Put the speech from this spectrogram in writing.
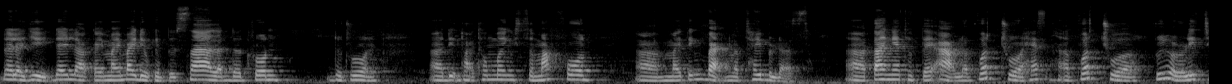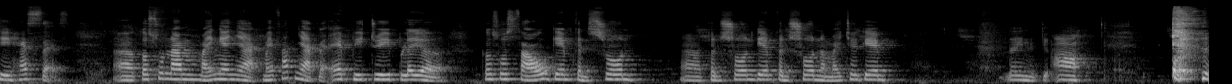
đây là gì? Đây là cái máy bay điều khiển từ xa là the drone, the drone. À, điện thoại thông minh, smartphone, à, máy tính bảng là tablet. À, tai nghe thực tế ảo là virtual head, uh, virtual reality headset. À, câu số 5 máy nghe nhạc, máy phát nhạc là MP3 player. Câu số 6 game console à, control game control là máy chơi game. Đây là chữ O.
